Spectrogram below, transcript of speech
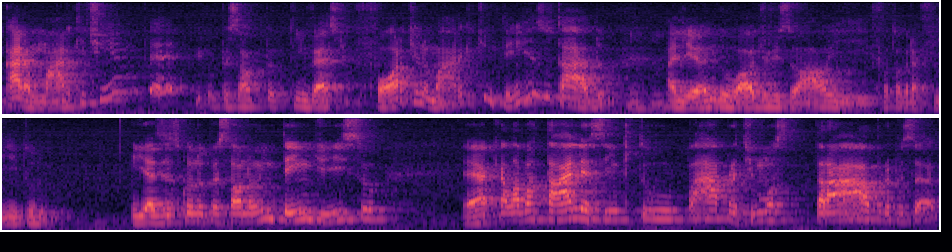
cara, o marketing é, é- o pessoal que investe forte no marketing tem resultado, aliando o audiovisual e fotografia e tudo. E às vezes quando o pessoal não entende isso, é aquela batalha assim que tu, pá, para te mostrar para pessoa,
